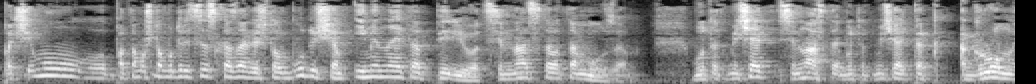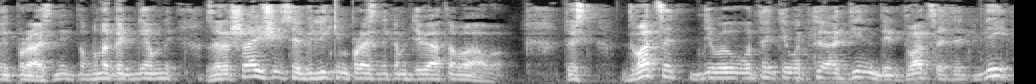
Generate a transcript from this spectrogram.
Почему? Потому что мудрецы сказали, что в будущем именно этот период, 17-го Тамуза, будут отмечать, 17 будет отмечать как огромный праздник, многодневный, завершающийся великим праздником 9 ава. То есть 20, вот эти вот один день, 20 дней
